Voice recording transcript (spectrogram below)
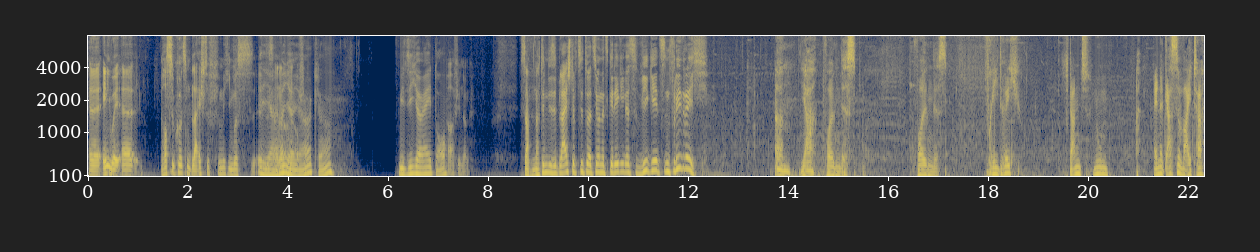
Äh, anyway, äh, hast du kurz einen Bleistift für mich? Ich muss äh, das Ja, eine oder ja, ja, klar. Mit Sicherheit da. Ah, vielen Dank. So, nachdem diese Bleistiftsituation jetzt geregelt ist, wie geht's denn Friedrich? Ähm, ja, folgendes. Folgendes. Friedrich stand nun eine Gasse weiter.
